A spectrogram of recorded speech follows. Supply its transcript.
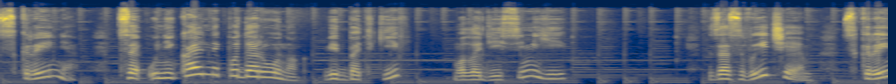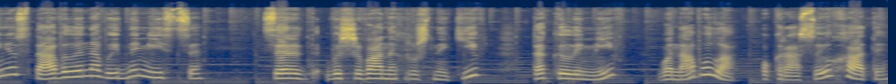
Скриня це унікальний подарунок від батьків молодій сім'ї. Зазвичаєм скриню ставили на видне місце. Серед вишиваних рушників та килимів вона була окрасою хати.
